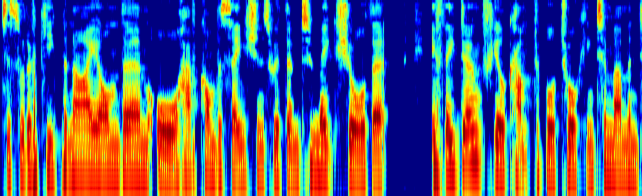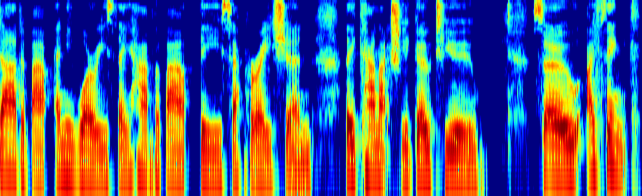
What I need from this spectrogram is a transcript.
to sort of keep an eye on them or have conversations with them to make sure that if they don't feel comfortable talking to mum and dad about any worries they have about the separation, they can actually go to you. So I think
